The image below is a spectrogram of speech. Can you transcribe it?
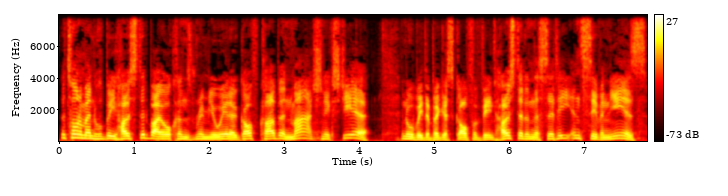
The tournament will be hosted by Auckland's Remuera Golf Club in March next year and will be the biggest golf event hosted in the city in seven years.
